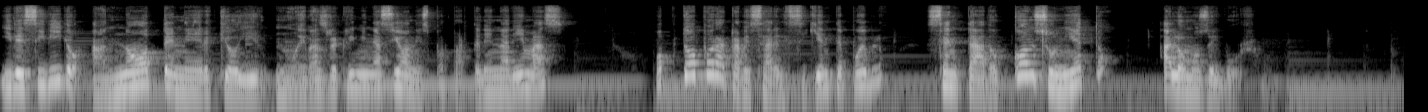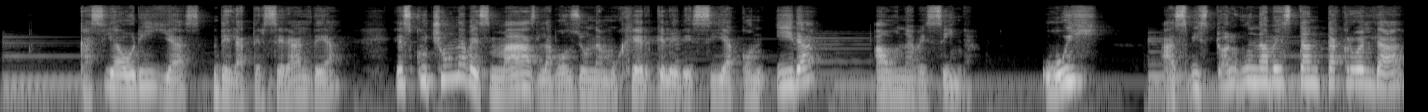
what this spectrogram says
y decidido a no tener que oír nuevas recriminaciones por parte de nadie más, optó por atravesar el siguiente pueblo sentado con su nieto a lomos del burro. Casi a orillas de la tercera aldea, escuchó una vez más la voz de una mujer que le decía con ira a una vecina, Uy, ¿has visto alguna vez tanta crueldad?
